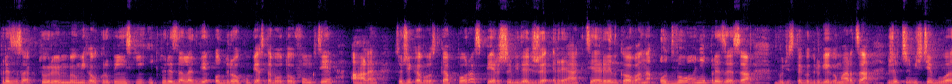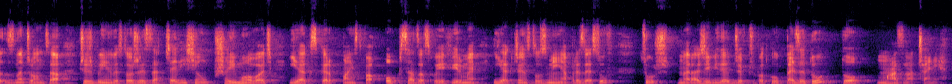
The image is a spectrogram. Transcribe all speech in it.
Prezesa, którym był Michał Krupiński i który zaledwie od roku piastował tą funkcję, ale co ciekawostka, po raz pierwszy widać, że reakcja rynkowa na odwołanie prezesa 22 marca rzeczywiście była znacząca. Czyżby inwestorzy zaczęli się przejmować, jak Skarb Państwa obsadza swoje firmy i jak często zmienia prezesów? Cóż, na razie widać, że w przypadku PZU to ma znaczenie.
